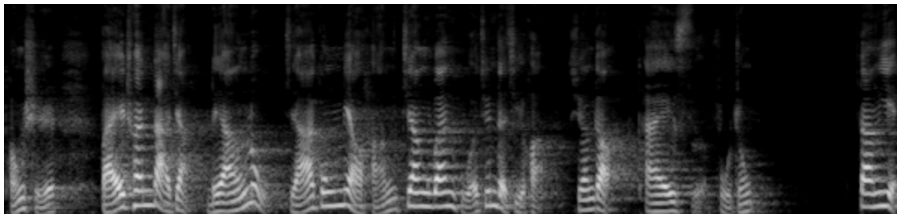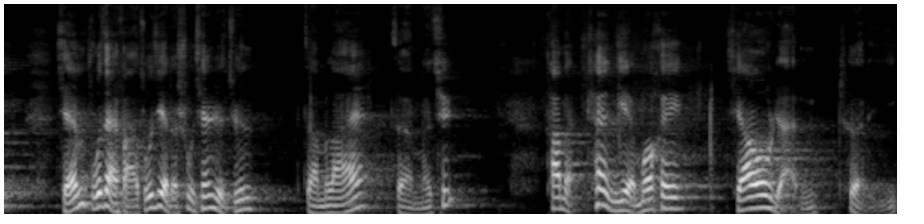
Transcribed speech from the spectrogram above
同时，白川大将两路夹攻庙行江湾国军的计划宣告胎死腹中。当夜，潜伏在法租界的数千日军怎么来怎么去，他们趁夜摸黑，悄然撤离。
